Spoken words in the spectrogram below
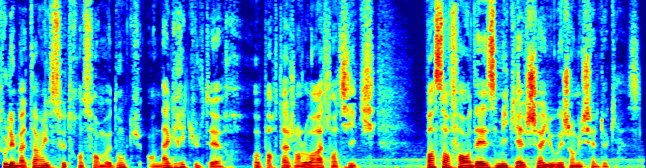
Tous les matins, il se transforme donc en agriculteur. Reportage en Loire-Atlantique. Vincent Fernandez, Michael Chaillot et Jean-Michel Decaze.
